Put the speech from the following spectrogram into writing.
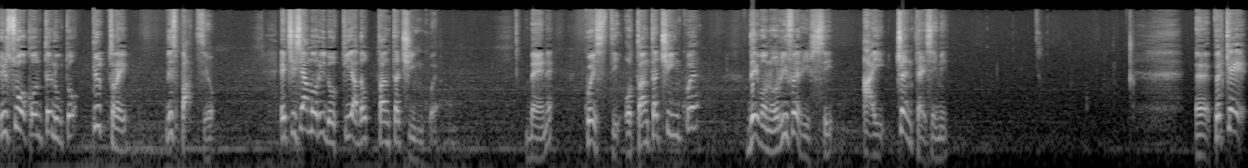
il suo contenuto più 3 di spazio e ci siamo ridotti ad 85. Bene, questi 85 devono riferirsi ai centesimi. Eh, perché?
